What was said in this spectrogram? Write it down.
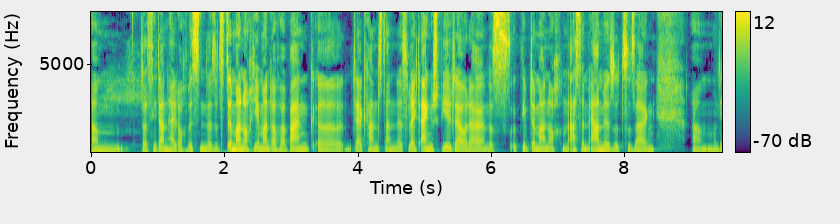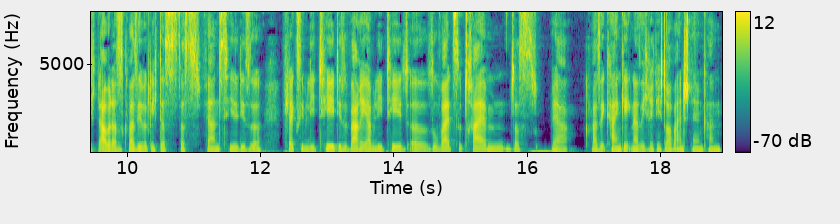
ähm, dass sie dann halt auch wissen, da sitzt immer noch jemand auf der Bank, äh, der kann es dann, der ist vielleicht eingespielter oder das gibt immer noch ein Ass im Ärmel sozusagen. Ähm, und ich glaube, das ist quasi wirklich das, das Fernziel, diese Flexibilität, diese Variabilität äh, so weit zu treiben, dass ja quasi kein Gegner sich richtig drauf einstellen kann.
